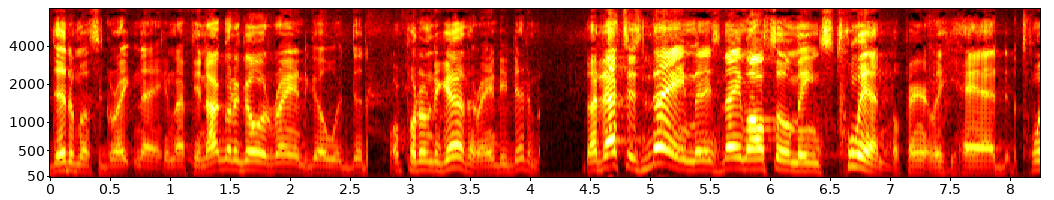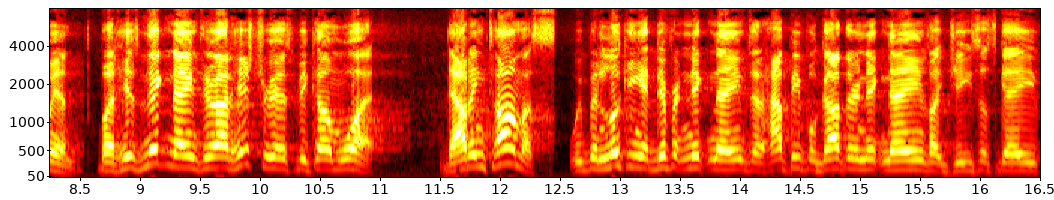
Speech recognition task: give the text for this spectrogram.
Didymus, a great name. And if you're not going to go with Randy, go with Didymus. Or put them together, Randy Didymus. That's his name, and his name also means twin. Apparently, he had a twin. But his nickname throughout history has become what? Doubting Thomas. We've been looking at different nicknames and how people got their nicknames, like Jesus gave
